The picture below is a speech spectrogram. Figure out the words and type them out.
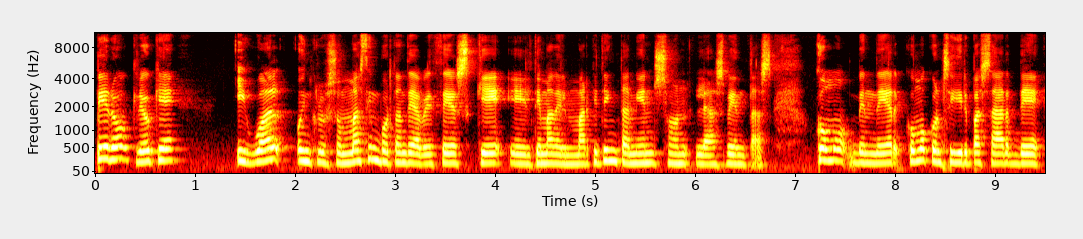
pero creo que Igual o incluso más importante a veces que el tema del marketing también son las ventas. Cómo vender, cómo conseguir pasar de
